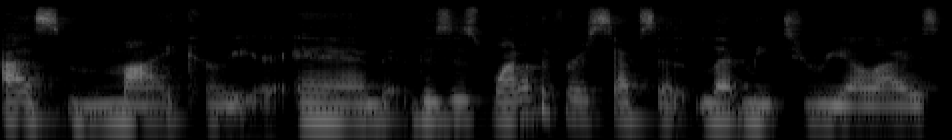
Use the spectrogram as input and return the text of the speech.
as my career. And this is one of the first steps that led me to realize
